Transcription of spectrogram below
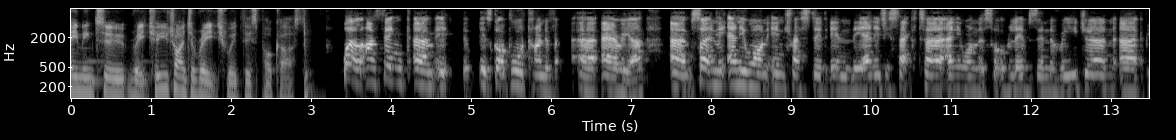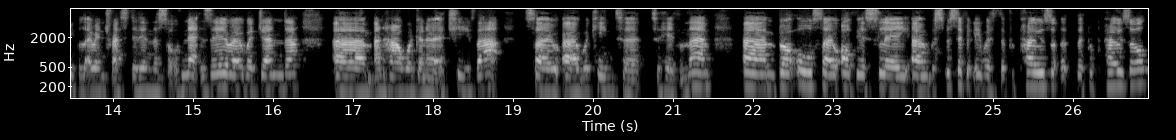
Aiming to reach? Who are you trying to reach with this podcast? Well, I think um, it, has got a broad kind of uh, area. Um, certainly, anyone interested in the energy sector, anyone that sort of lives in the region, uh, people that are interested in the sort of net zero agenda um, and how we're going to achieve that. So uh, we're keen to to hear from them um, but also obviously um, specifically with the proposal, the proposal,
